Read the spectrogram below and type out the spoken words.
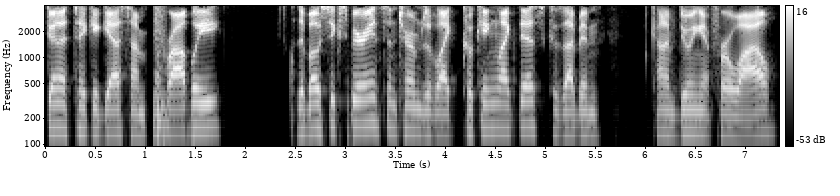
gonna take a guess. I'm probably the most experienced in terms of like cooking like this because I've been kind of doing it for a while.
